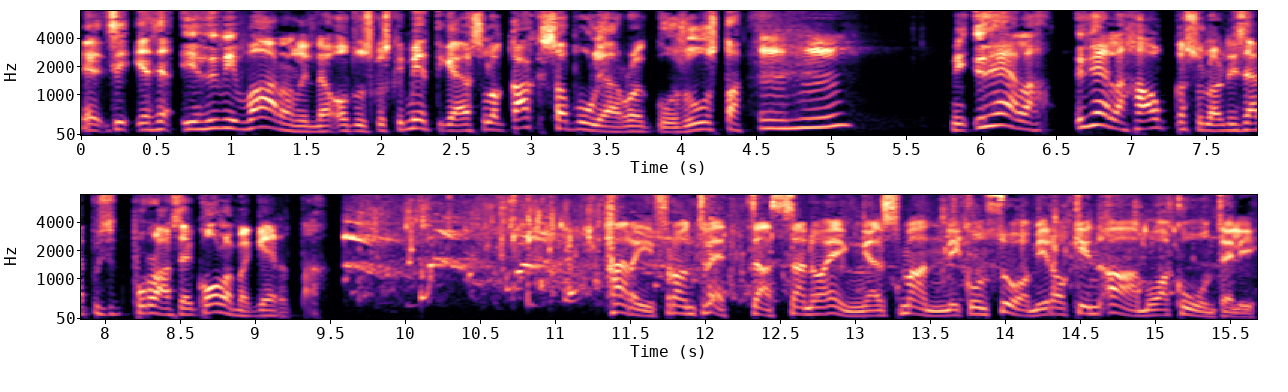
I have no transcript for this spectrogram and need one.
Ja, se, ja, se, ja hyvin vaarallinen otus, koska miettikää, jos sulla on kaksi sopulia roikkuu suusta, Mm-hmm. niin yhdellä, yhdellä haukkasulla, niin sä pystyt puraseen kolme kertaa. Harry från Tvetta sanoi engelsmanni, kun Suomirokin aamua kuunteli.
